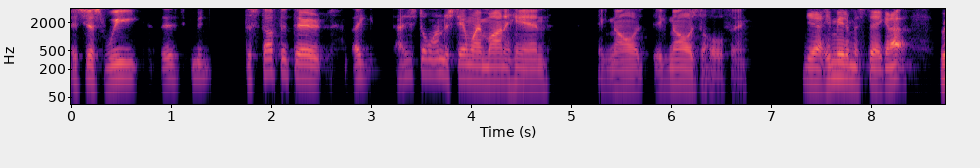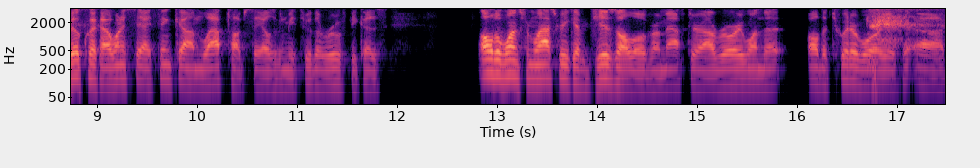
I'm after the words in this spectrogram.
It's just we, it, the stuff that they're like, I just don't understand why Monahan acknowledge acknowledge the whole thing. Yeah, he made a mistake. And I, real quick, I want to say I think um, laptop sales are going to be through the roof because all the ones from last week have jizz all over them after uh, Rory won the all the Twitter warriors uh,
